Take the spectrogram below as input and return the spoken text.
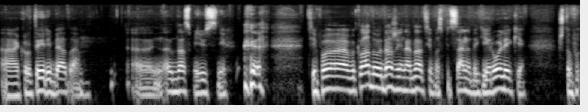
А, крутые ребята. А, иногда смеюсь с них. типа выкладываю даже иногда типа специально такие ролики, чтобы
